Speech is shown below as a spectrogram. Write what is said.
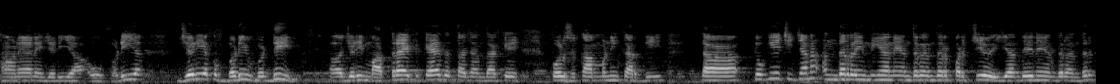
ਥਾਣਿਆਂ ਨੇ ਜਿਹੜੀ ਆ ਉਹ ਫੜੀ ਆ। ਜਿਹੜੀ ਇੱਕ ਬੜੀ ਵੱਡੀ ਜਿਹੜੀ ਮਾਤਰਾ ਇੱਕ ਕਹਿ ਦਿੱਤਾ ਜਾਂਦਾ ਕਿ ਪੁਲਿਸ ਕੰਮ ਨਹੀਂ ਕਰਦੀ, ਤਾਂ ਕਿਉਂਕਿ ਇਹ ਚੀਜ਼ਾਂ ਨਾ ਅੰਦਰ ਰਹਿੰਦੀਆਂ ਨੇ, ਅੰਦਰ ਅੰਦਰ ਪਰਚੇ ਹੋਈ ਜਾਂਦੇ ਨੇ, ਅੰਦਰ ਅੰਦਰ,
